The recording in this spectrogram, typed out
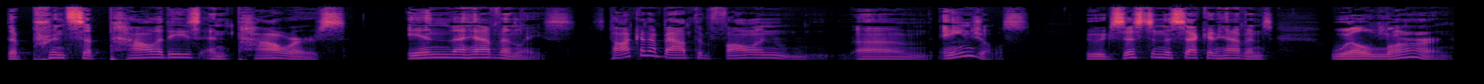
the principalities and powers in the heavenlies, it's talking about the fallen um, angels who exist in the second heavens, will learn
